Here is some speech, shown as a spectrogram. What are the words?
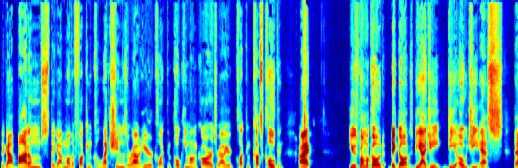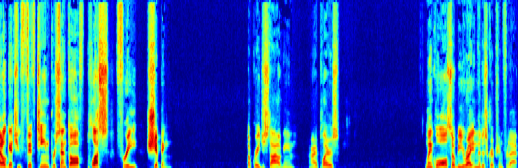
they got bottoms, they got motherfucking collections. We're out here collecting Pokemon cards. We're out here collecting cuts clothing. All right. Use promo code Big Dogs B I G D O G S. That'll get you 15% off plus free shipping. Upgrade your style game. All right, players. Link will also be right in the description for that.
